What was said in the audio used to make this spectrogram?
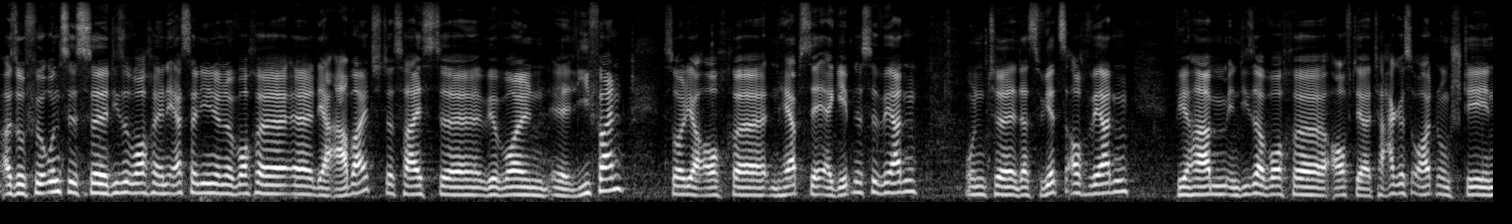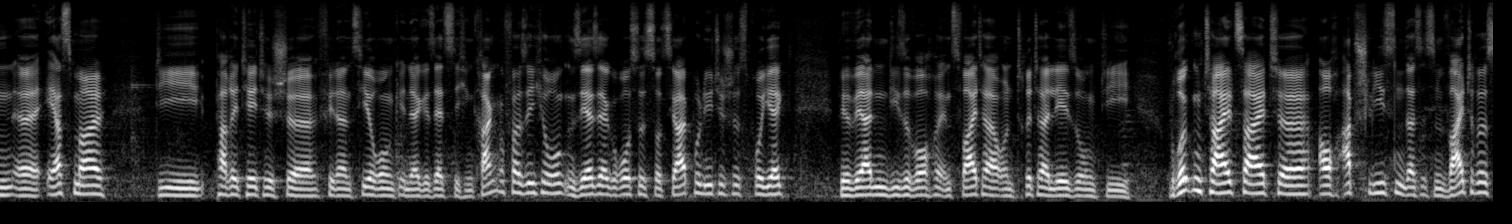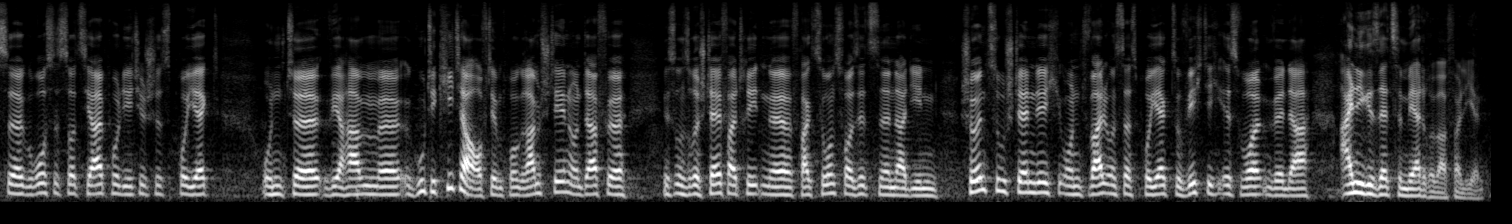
Also für uns ist äh, diese Woche in erster Linie eine Woche äh, der Arbeit. Das heißt, äh, wir wollen äh, liefern. Es soll ja auch äh, ein Herbst der Ergebnisse werden und äh, das wird es auch werden. Wir haben in dieser Woche auf der Tagesordnung stehen erstmal die paritätische Finanzierung in der gesetzlichen Krankenversicherung, ein sehr, sehr großes sozialpolitisches Projekt. Wir werden diese Woche in zweiter und dritter Lesung die Brückenteilzeit äh, auch abschließen. Das ist ein weiteres äh, großes sozialpolitisches Projekt. Und äh, wir haben gute Kita auf dem Programm stehen und dafür ist unsere stellvertretende Fraktionsvorsitzende Nadine Schön zuständig. Und weil uns das Projekt so wichtig ist, wollten wir da einige Sätze mehr drüber verlieren.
